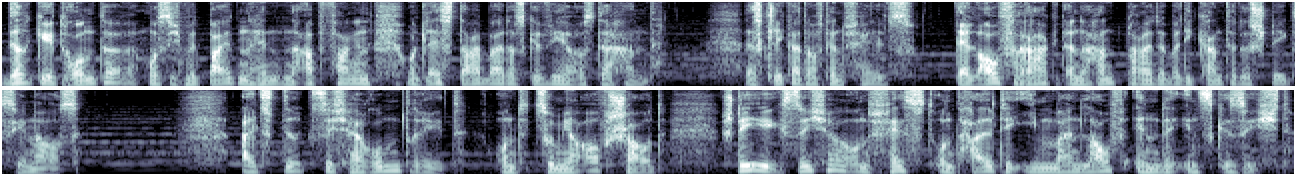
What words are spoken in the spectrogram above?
Dirk geht runter, muss sich mit beiden Händen abfangen und lässt dabei das Gewehr aus der Hand. Es klickert auf den Fels. Der Lauf ragt eine Handbreite über die Kante des Stegs hinaus. Als Dirk sich herumdreht und zu mir aufschaut, stehe ich sicher und fest und halte ihm mein Laufende ins Gesicht.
